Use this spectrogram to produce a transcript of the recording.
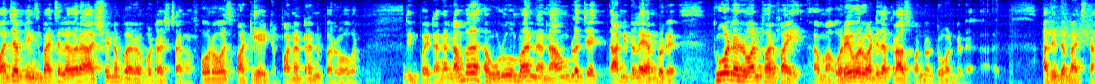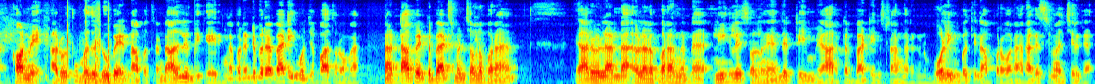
பஞ்சாப் கிங்ஸ் மேட்ச்சில் வேறு அஸ்வினை பேரை போட்டு வச்சிட்டாங்க ஃபோர் ஹவர்ஸ் ஃபார்ட்டி எயிட் பன்னெண்டு ரன் பர் ஓவர் இதுக்கு போயிட்டாங்க. நம்ம உழுவமாக நாமளும் ஜெ தாண்டிட்டோம்ல இரநூறு. Two hundred one for five ஆமாம் ஒரே ஒரு வாட்டி தான் கிராஸ் பண்ணோம் டூ ஹண்ட்ரட் அது இந்த மேட்ச் தான். கான்வே அறுபத்தொம்பது டூபே நாற்பத்தி ரெண்டு அதுல இருந்து கேட்குறீங்களா இப்போ ரெண்டு பேரை பேட்டிங் கொஞ்சம் பார்த்துருவோமே நான் டாப் எட்டு பேட்ஸ்மேன் சொல்ல போகிறேன் யார் விளையாண்டா விளையாட போகிறாங்கன்னு நீங்களே சொல்லுங்கள் எந்த டீம் யார்கிட்ட பேட்டிங் ஸ்ட்ராங்காக இருக்குன்னு. போலிங் பற்றி நான் அப்புறம் வரேன். ரகசியமாக வச்சுருக்கேன்.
